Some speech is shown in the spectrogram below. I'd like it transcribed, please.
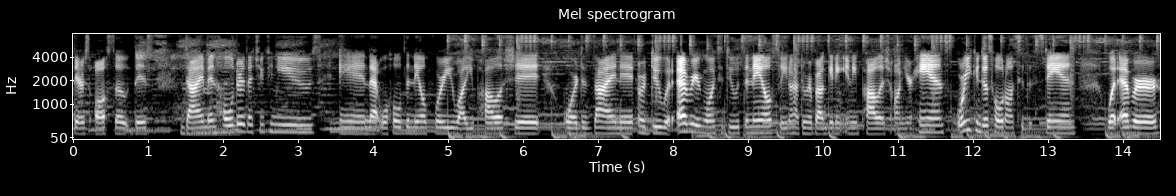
there's also this diamond holder that you can use and that will hold the nail for you while you polish it or design it or do whatever you're going to do with the nail so you don't have to worry about getting any polish on your hands or you can just hold on to the stand, whatever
